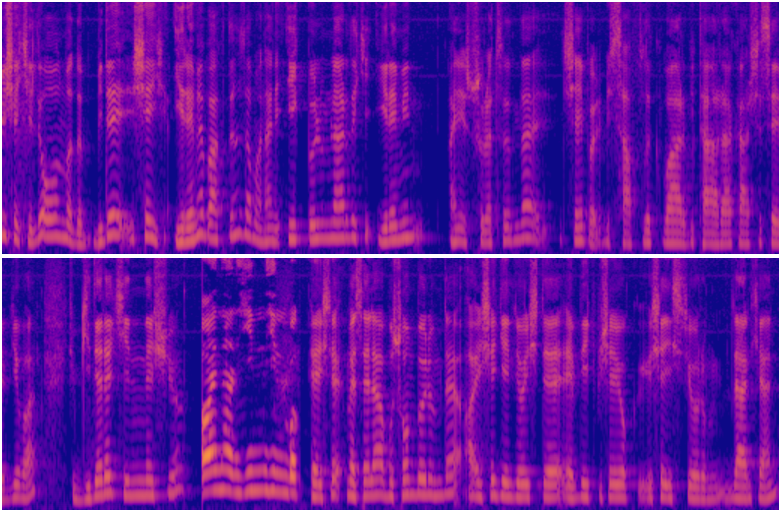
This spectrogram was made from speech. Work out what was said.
bir şekilde olmadı. Bir de şey İrem'e baktığın zaman hani ilk bölümlerdeki İrem'in hani suratında şey böyle bir saflık var, bir Tarık'a karşı sevgi var. Şimdi giderek hinleşiyor. Aynen hin hin bak. E işte mesela bu son bölümde Ayşe geliyor işte evde hiçbir şey yok şey istiyorum derken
